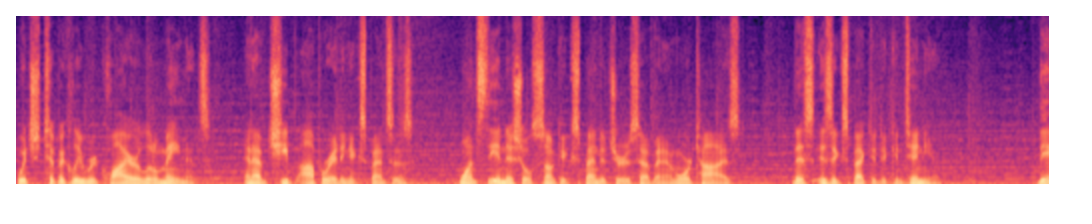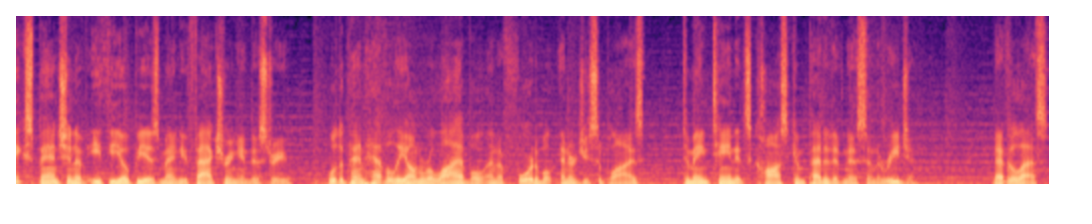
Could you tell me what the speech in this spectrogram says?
which typically require little maintenance and have cheap operating expenses, once the initial sunk expenditures have been amortized, this is expected to continue. The expansion of Ethiopia's manufacturing industry will depend heavily on reliable and affordable energy supplies to maintain its cost competitiveness in the region. Nevertheless,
